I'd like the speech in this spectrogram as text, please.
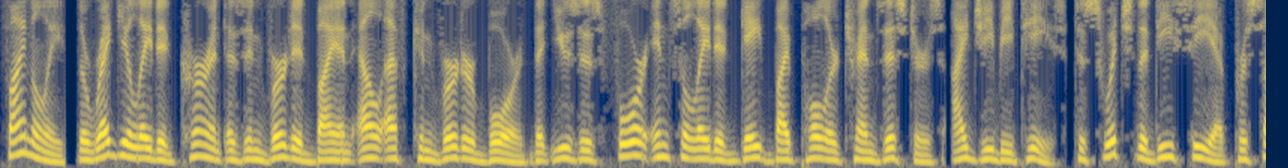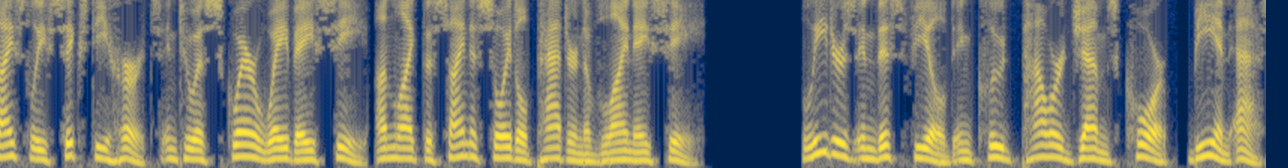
Finally, the regulated current is inverted by an LF converter board that uses four insulated gate bipolar transistors IGBTs to switch the DC at precisely 60 Hz into a square wave AC unlike the sinusoidal pattern of line AC. Leaders in this field include Power Gems Corp, B&S,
